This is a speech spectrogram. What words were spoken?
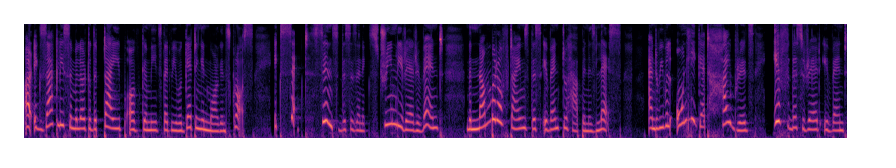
are exactly similar to the type of gametes that we were getting in Morgan's cross. Except since this is an extremely rare event, the number of times this event to happen is less. And we will only get hybrids if this rare event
